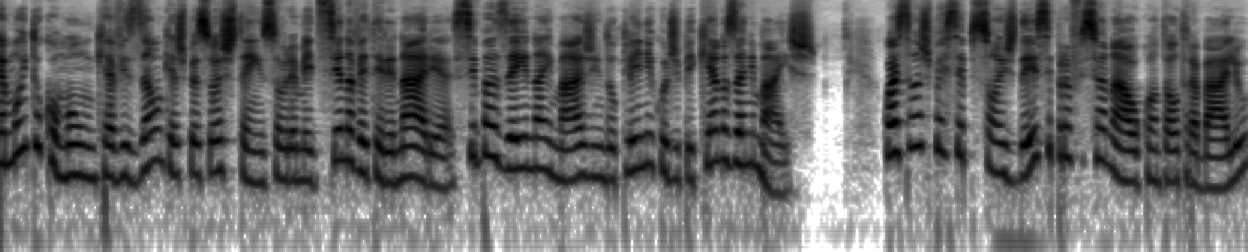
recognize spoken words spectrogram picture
É muito comum que a visão que as pessoas têm sobre a medicina veterinária se baseie na imagem do clínico de pequenos animais. Quais são as percepções desse profissional quanto ao trabalho,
